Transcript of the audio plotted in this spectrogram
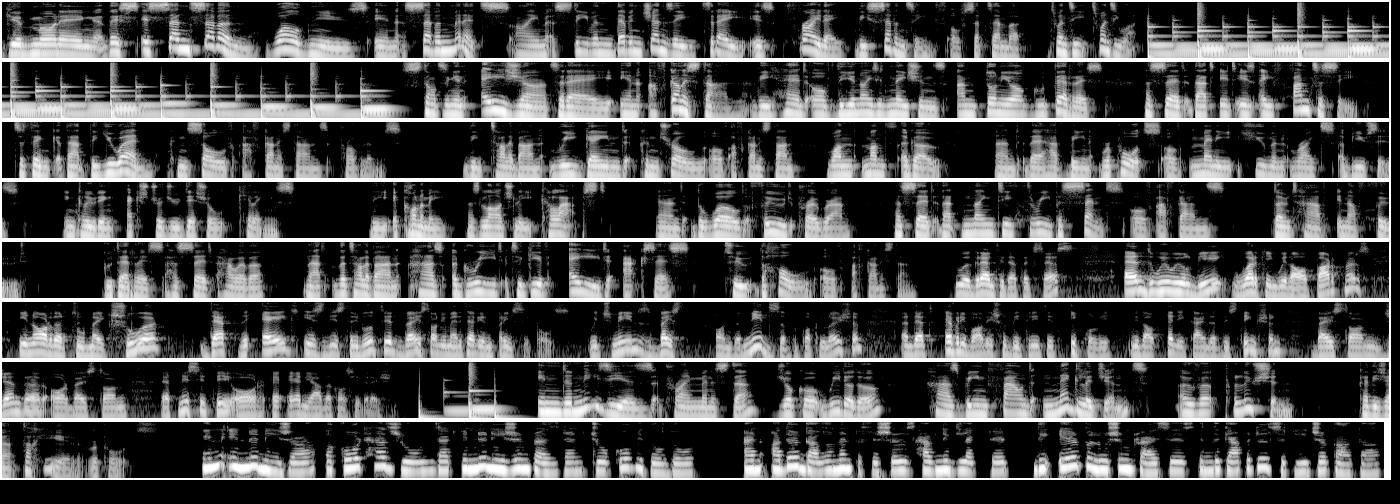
Good morning. This is Sen 7 World News in 7 minutes. I'm Stephen DeVincenzi. Today is Friday, the 17th of September 2021. Starting in Asia today, in Afghanistan, the head of the United Nations, Antonio Guterres, has said that it is a fantasy to think that the UN can solve Afghanistan's problems. The Taliban regained control of Afghanistan one month ago, and there have been reports of many human rights abuses, including extrajudicial killings. The economy has largely collapsed, and the World Food Programme has said that 93% of Afghans don't have enough food. Guterres has said, however, that the Taliban has agreed to give aid access to the whole of Afghanistan. We were granted that access, and we will be working with our partners in order to make sure that the aid is distributed based on humanitarian principles, which means based on the needs of the population and that everybody should be treated equally without any kind of distinction based on gender or based on ethnicity or a- any other consideration. Indonesia's Prime Minister, Joko Widodo, has been found negligent over pollution. Khadija Tahir reports. In Indonesia, a court has ruled that Indonesian President Joko Widodo and other government officials have neglected the air pollution crisis in the capital city, Jakarta.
